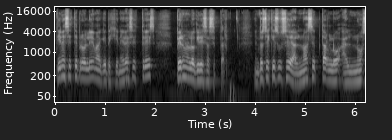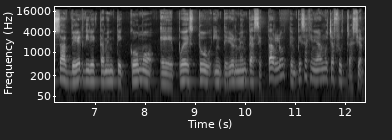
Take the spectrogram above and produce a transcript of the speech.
tienes este problema que te genera ese estrés, pero no lo quieres aceptar. Entonces, ¿qué sucede? Al no aceptarlo, al no saber directamente cómo eh, puedes tú interiormente aceptarlo, te empieza a generar mucha frustración.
